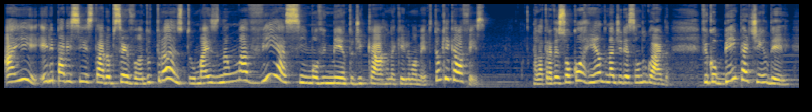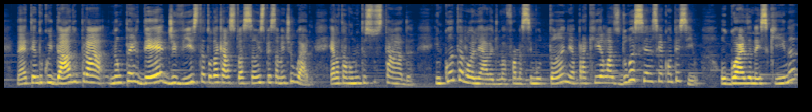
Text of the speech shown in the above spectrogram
Aí ele parecia estar observando o trânsito, mas não havia assim movimento de carro naquele momento. Então o que, que ela fez? Ela atravessou correndo na direção do guarda. Ficou bem pertinho dele, né, tendo cuidado para não perder de vista toda aquela situação, especialmente o guarda. Ela estava muito assustada. Enquanto ela olhava de uma forma simultânea para aquelas duas cenas que aconteciam: o guarda na esquina,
